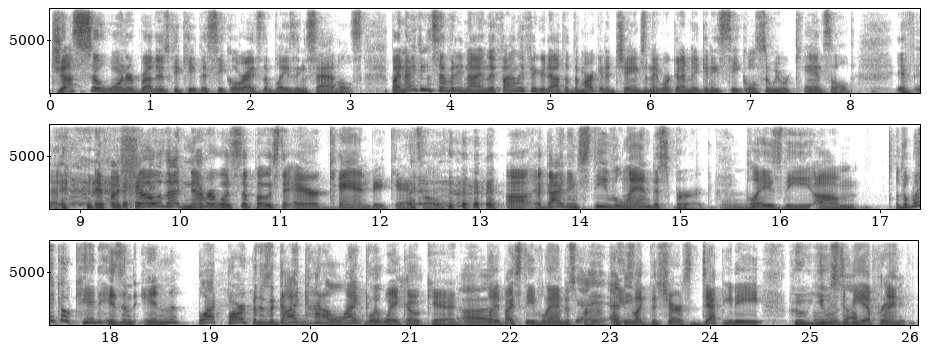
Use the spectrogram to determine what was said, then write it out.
just so Warner Brothers could keep the sequel rights to Blazing Saddles. By 1979, they finally figured out that the market had changed and they weren't going to make any sequels, so we were canceled. If if a show that never was supposed to air can be canceled, uh, a guy named Steve Landesberg plays the um, the Waco Kid isn't in Black Bart, but there's a guy kind of like the Waco Kid, played by Steve Landesberg. yeah, He's he- like the sheriff's deputy who used to be a, previ- plant.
